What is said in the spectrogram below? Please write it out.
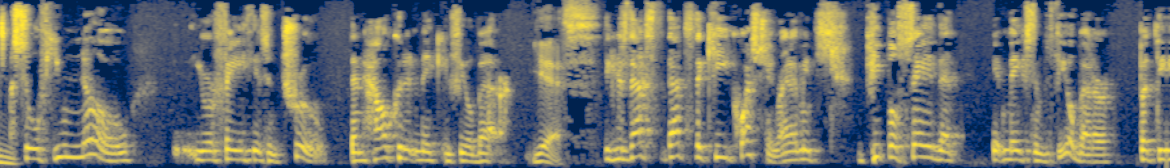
Mm. So if you know your faith isn't true, then how could it make you feel better? Yes. Because that's that's the key question, right? I mean, people say that it makes them feel better, but the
